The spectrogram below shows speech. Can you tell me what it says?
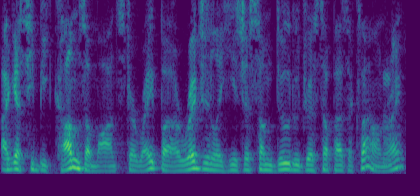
I guess he becomes a monster, right? But originally, he's just some dude who dressed up as a clown, right?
